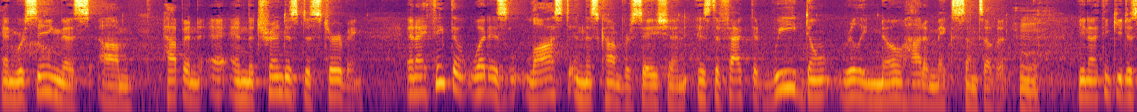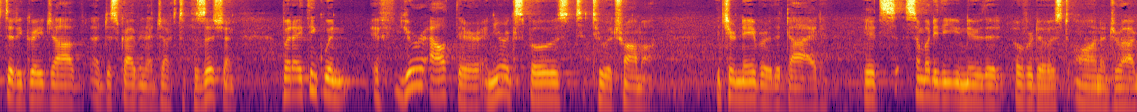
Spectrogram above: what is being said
And we're seeing this um, happen, and the trend is disturbing. And I think that what is lost in this conversation is the fact that we don't really know how to make sense of it. Hmm. You know, I think you just did a great job uh, describing that juxtaposition. But I think when if you're out there and you're exposed to a trauma, it's your neighbor that died, it's somebody that you knew that overdosed on a drug.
